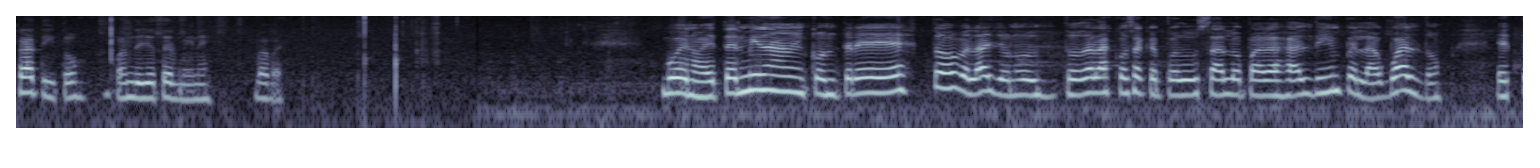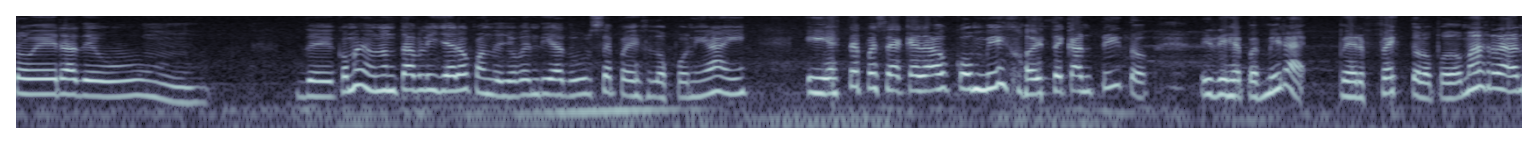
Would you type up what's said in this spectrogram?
ratito cuando yo termine bueno, he terminado, encontré esto, ¿verdad? Yo no, todas las cosas que puedo usarlo para jardín, pues las guardo. Esto era de un, de, ¿cómo es? Un tablillero cuando yo vendía dulce, pues lo ponía ahí. Y este pues se ha quedado conmigo, este cantito. Y dije, pues mira, perfecto, lo puedo amarrar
